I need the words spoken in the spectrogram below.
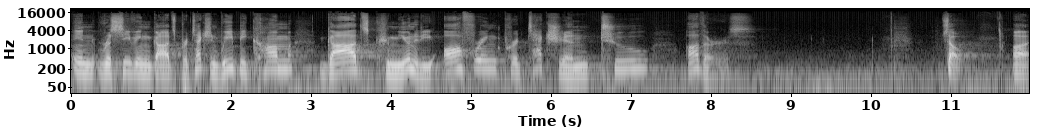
in receiving God's protection, we become God's community offering protection to others. So, uh,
